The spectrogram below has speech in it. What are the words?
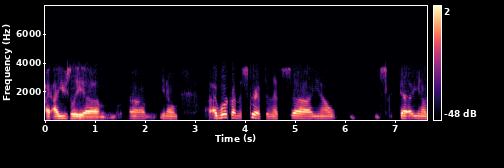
I, I usually um um you know I work on the script and that's uh you know sc- uh, you know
